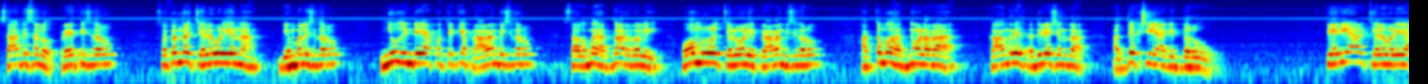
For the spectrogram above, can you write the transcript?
ಸಾಧಿಸಲು ಪ್ರಯತ್ನಿಸಿದರು. ಸ್ವತಂತ್ರ ಚಳವಳಿಯನ್ನು ಬೆಂಬಲಿಸಿದರು. ನ್ಯೂ ಇಂಡಿಯಾ ಪತ್ರಿಕೆ ಪ್ರಾರಂಭಿಸಿದರು. ಸಾವಿರದ ಒಂಬೈನೂರ ಹದಿನಾರರಲ್ಲಿ ಹೋಮ್ ರೂಲ್ ಚಳುವಳಿ ಪ್ರಾರಂಭಿಸಿದರು. ಹತ್ತೊಂಬತ್ತು ಹದಿನೇಳರ ಕಾಂಗ್ರೆಸ್ ಅಧಿವೇಶನದ ಅಧ್ಯಕ್ಷೆಯಾಗಿದ್ದರು. ಪೆರಿಯಾರ್ ಚಳುವಳಿಯ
